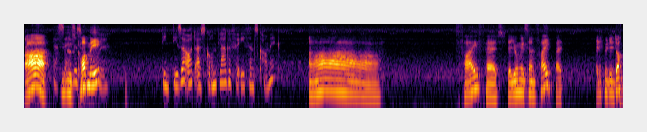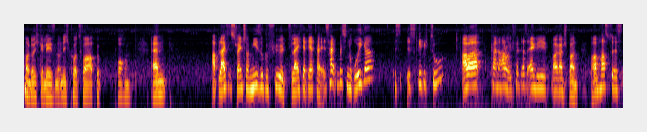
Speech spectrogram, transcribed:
Ah, Dasselbe dieses Comic. Symbol. Dient dieser Ort als Grundlage für Ethans Comic? Ah. Fivehead. Der Junge ist ja ein Fivehead. Hätte ich mir den doch mal durchgelesen und nicht kurz vorher abgebrochen. Ähm, hab Life is Strange noch nie so gefühlt. Vielleicht ja der Teil. Ist halt ein bisschen ruhiger. Ist, ist gebe ich zu. Aber, keine Ahnung, ich finde das irgendwie mal ganz spannend. Warum hast du es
